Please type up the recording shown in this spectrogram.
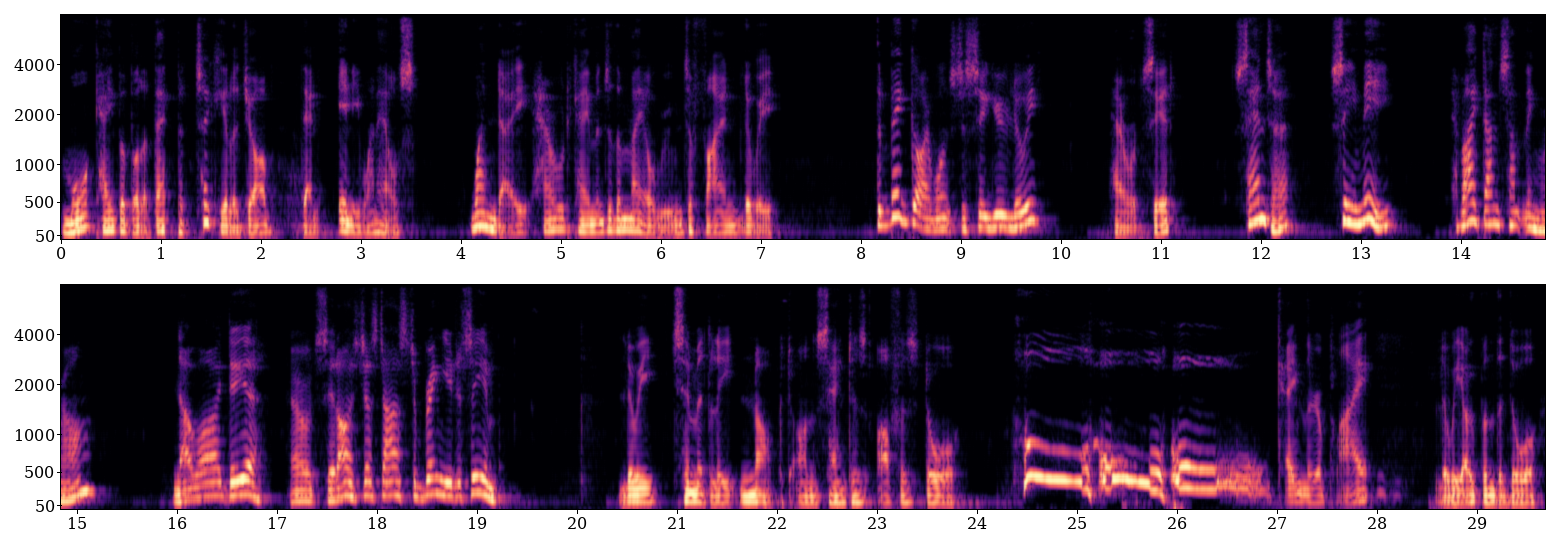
more capable at that particular job than anyone else. One day, Harold came into the mailroom to find Louis. The big guy wants to see you, Louis, Harold said. Santa? See me? Have I done something wrong? No idea, Harold said. I was just asked to bring you to see him. Louis timidly knocked on Santa's office door. Ho, ho, ho, came the reply. Louis opened the door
